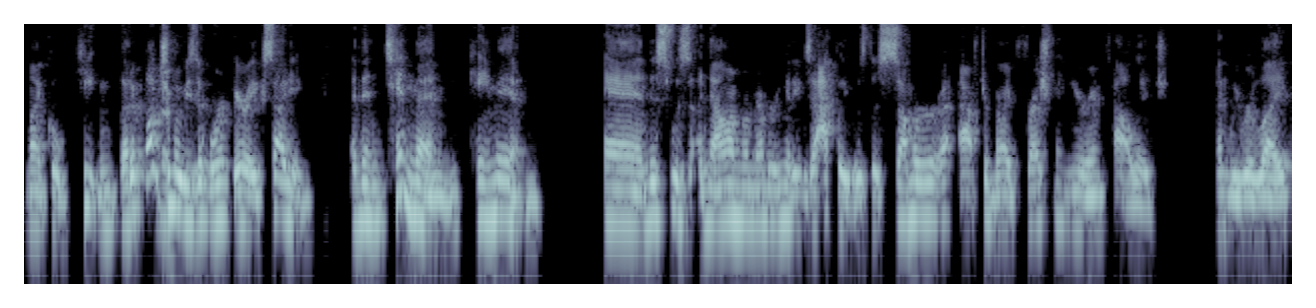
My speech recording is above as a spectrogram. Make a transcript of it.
Michael Keaton, but a bunch of movies that weren't very exciting. And then Tin Men came in. And this was, now I'm remembering it exactly. It was the summer after my freshman year in college. And we were like,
